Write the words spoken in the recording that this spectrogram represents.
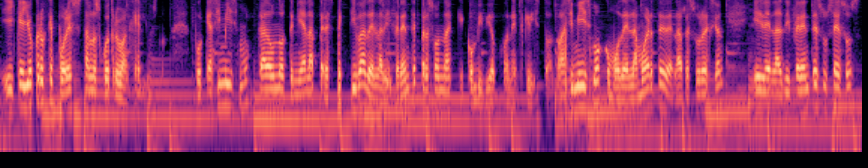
y que yo creo que por eso están los cuatro evangelios, ¿no? Porque asimismo, cada uno tenía la perspectiva de la diferente persona que convivió con el Cristo, ¿no? Asimismo, como de la muerte, de la resurrección y de los diferentes sucesos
